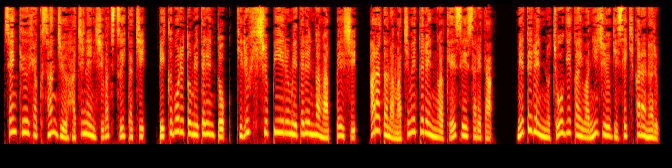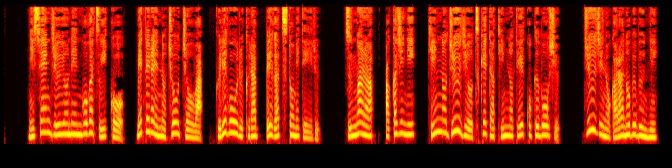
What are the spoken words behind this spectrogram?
1938年4月1日、ビクボルト・メテレンとキルフィシュピール・メテレンが合併し、新たな町メテレンが形成された。メテレンの町議会は20議席からなる。2014年5月以降、メテレンの町長はグレゴール・クラッベが務めている。図柄、赤字に金の十字をつけた金の帝国帽子。十字の柄の部分に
